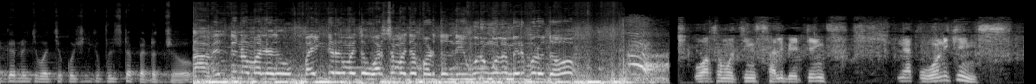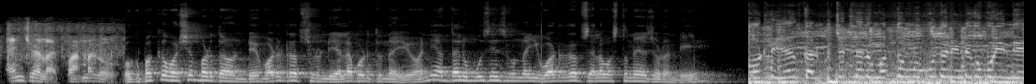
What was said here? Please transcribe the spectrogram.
దగ్గర నుంచి వచ్చే క్వశ్చన్కి ఫుల్ స్టాప్ పెట్టొచ్చు. వెళ్తున్నామా లేదు భయంకరమైతే వర్షం అయితే పడుతుంది. ఉరుములు మెరుపులతో. వర్షం వచ్చింది చలి బెట్టింగ్స్ నాకు ఓనికింగ్స్ ఎంజాయ్ లైఫ్ పండగ. ఒక పక్క వర్షం పడుతా ఉంటే వాటర్ డ్రాప్స్ చూడండి ఎలా పడుతున్నాయో అన్ని అద్దాలు మూసేసి ఉన్నాయి ఈ వాటర్ డ్రాప్స్ ఎలా వస్తున్నాయో చూడండి. రోడ్లు ఏం కనిపించట్లేదు మొత్తం ముప్పుతో నిండుకుపోయింది.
